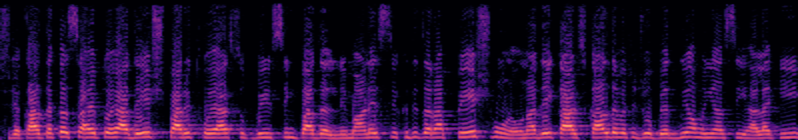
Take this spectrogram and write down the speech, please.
ਸ਼੍ਰੀ ਅਕਾਲ ਤਖਤ ਸਾਹਿਬ ਤੋਂ ਇਹ ਆਦੇਸ਼ ਪਾਰਿਤ ਹੋਇਆ ਸੁਖਬੀਰ ਸਿੰਘ ਬਾਦਲ ਨਿਮਾਣੇ ਸਿੱਖ ਦੀ ਤਰ੍ਹਾਂ ਪੇਸ਼ ਹੋਣ ਉਹਨਾਂ ਦੇ ਕਾਰਜਕਾਲ ਦੇ ਵਿੱਚ ਜੋ ਬੇਅਦਬੀਆਂ ਹੋਈਆਂ ਸੀ ਹਾਲਾਂਕਿ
